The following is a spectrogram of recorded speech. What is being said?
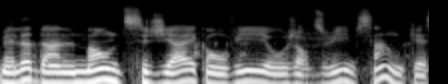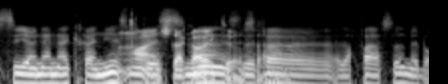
Mais là, dans le monde du CGI qu'on vit aujourd'hui, il me semble que c'est un anachronisme. Ouais, je suis d'accord avec toi, De, ça- faire, euh, de refaire ça, mais bon.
